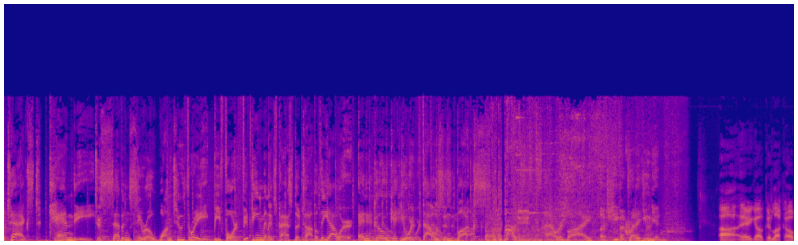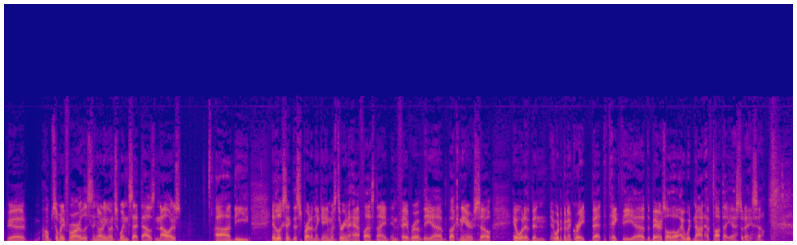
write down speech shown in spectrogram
Text candy to 70123 before 15 minutes past the top of the hour and go get your thousand bucks. Powered by Achieva Credit Union. Uh, there you go. Good luck. I hope you hope somebody from our listening audience wins that thousand dollars. Uh, the it looks like the spread on the game was three and a half last night in favor of the uh, Buccaneers. So it would have been it would have been a great bet to take the uh, the Bears. Although I would not have thought that yesterday. So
